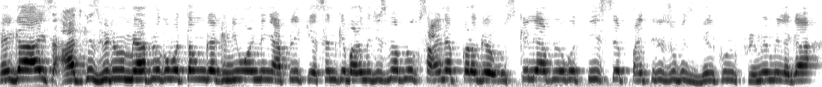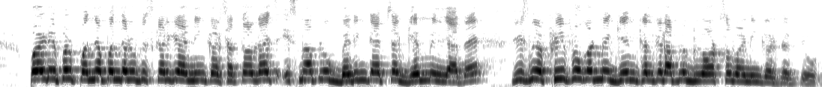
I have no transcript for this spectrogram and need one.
hey गाइस आज के इस वीडियो में मैं आप लोगों को बताऊँगा एक न्यू अर्निंग एप्लीकेशन के बारे में, जिसमें आप लोग साइन अप करोगे, उसके लिए आप लोगों को 30 से पैंतीस रुपीस बिल्कुल फ्री में मिलेगा। पर डे पर पंद्रह पंद्रह रुपीस करके अर्निंग कर सकते हो। और गाइस इसमें आप लोग बेडिंग टाइप से गेम मिल जाता है, जिसमें फ्री फोकट में गेम खेलकर आप लोग लॉट्स ऑफ़ अर्निंग कर सकते हो।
